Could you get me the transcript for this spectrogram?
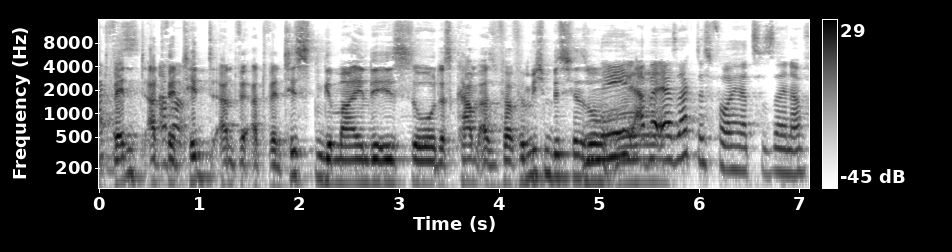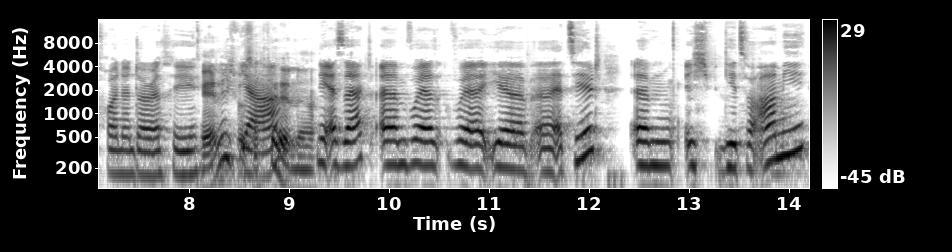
Advent, es, aber- Adventit, Adve- Adventistengemeinde ist, so, das kam, also war für mich ein bisschen so. Nee, äh, aber er sagt es vorher zu seiner Freundin Dorothy. Ehrlich? Was ja. sagt er denn da? Nee, er sagt, ähm, wo er, wo er ihr äh, erzählt, ähm, ich gehe zur Army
